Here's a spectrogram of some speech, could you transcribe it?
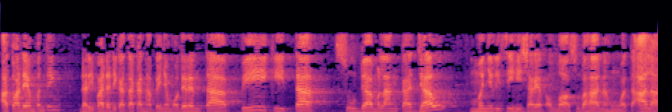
Atau ada yang penting, daripada dikatakan HP-nya modern, tapi kita sudah melangkah jauh menyelisihi syariat Allah Subhanahu wa taala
